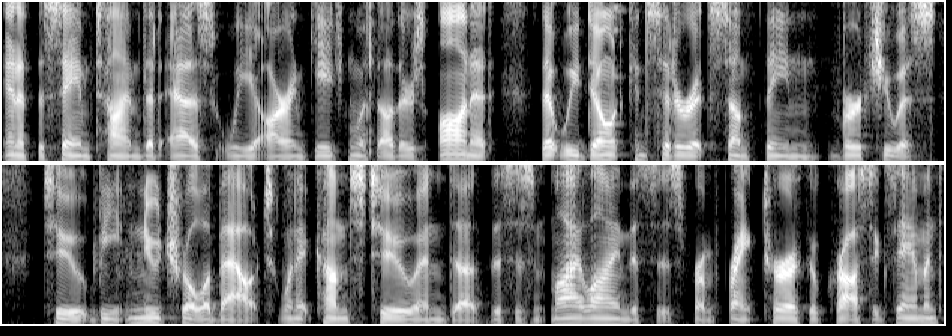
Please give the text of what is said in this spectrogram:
and at the same time that as we are engaging with others on it, that we don't consider it something virtuous to be neutral about when it comes to, and uh, this isn't my line, this is from Frank Turek of Cross Examined.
